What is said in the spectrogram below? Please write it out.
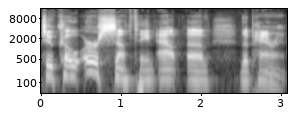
to coerce something out of the parent.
